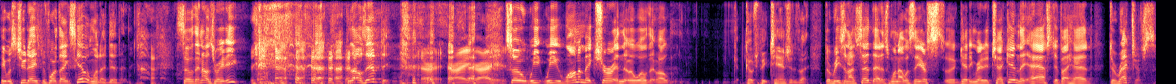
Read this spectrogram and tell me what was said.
it was two days before Thanksgiving when I did it. so then I was ready to eat because I was empty. All right, right, right. So we, we want to make sure, and the, well, the, oh, Coach Pete tangent, but the reason I said that is when I was there uh, getting ready to check in, they asked if I had directives.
